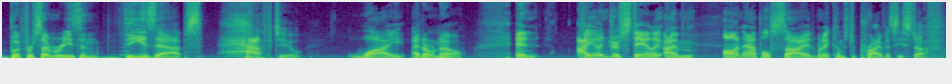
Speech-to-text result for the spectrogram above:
But for some reason, these apps have to. Why? I don't know. And I understand. Like I'm on Apple's side when it comes to privacy stuff,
